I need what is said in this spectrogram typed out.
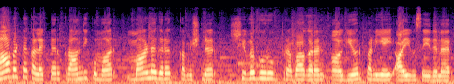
மாவட்ட கலெக்டர் கிராந்திகுமார் மாநகர கமிஷனர் சிவகுரு பிரபாகரன் ஆகியோர் பணியை ஆய்வு செய்தனர்.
